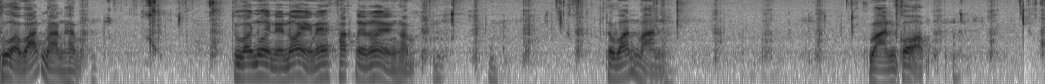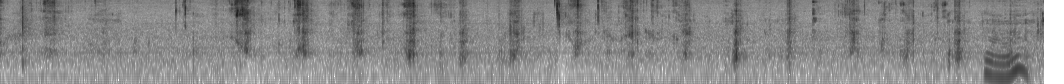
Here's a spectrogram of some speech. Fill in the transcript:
ถั่วหวานหวานครับ ตัวน้อยน้อยอย่างนี้ฟักน้อยๆอย่างครับ ตัวหวานหวาน หวานกรอบหมึ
